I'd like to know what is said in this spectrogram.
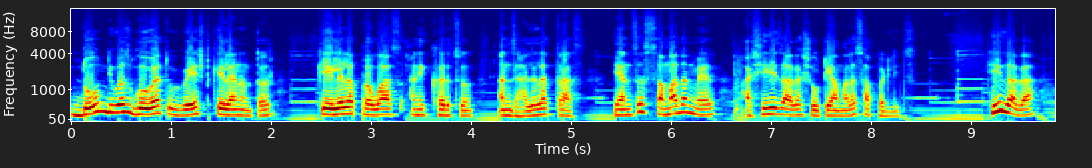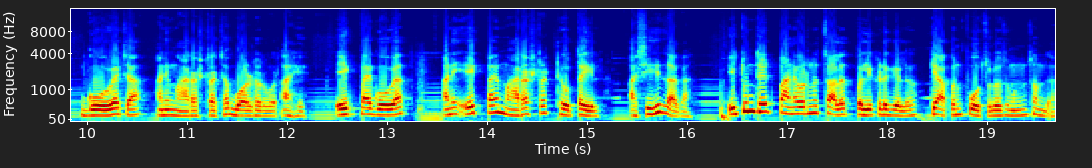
दोन दिवस गोव्यात वेस्ट केल्यानंतर केलेला प्रवास आणि खर्च आणि झालेला त्रास यांचं समाधान मिळेल अशी ही जागा शेवटी आम्हाला सापडलीच. ही जागा गोव्याच्या आणि महाराष्ट्राच्या बॉर्डरवर आहे. एक पाय गोव्यात आणि एक पाय महाराष्ट्रात ठेवता येईल अशी ही जागा. इथून थेट पाण्यावरनं चालत पलीकडे गेलं की आपण पोहोचलोच म्हणून समजा.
